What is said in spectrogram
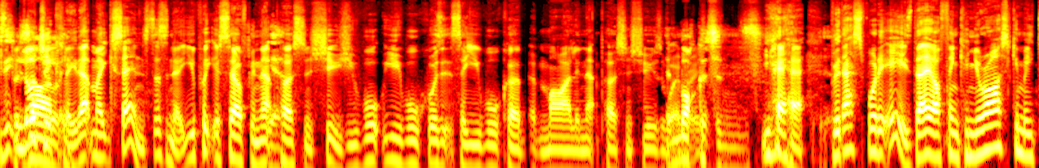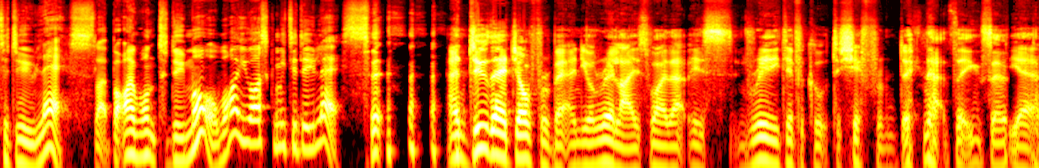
it- logically that makes sense, doesn't it? You put yourself in that Yeah. person's shoes. You walk, you walk. Was it say you walk a, a mile in that person's shoes or The whatever? it is. moccasins. Yeah, but that's what it is. They are thinking you're asking me to do less, like, but I want to do more. Why are you asking me to do less? and do their job for a bit and you'll realize why that is really difficult to shift from doing that thing so yeah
